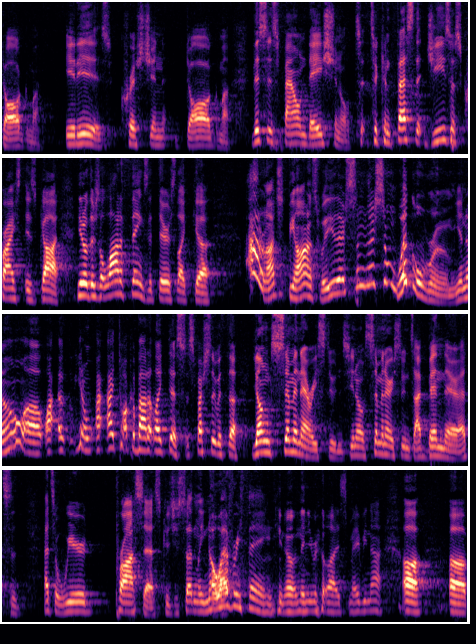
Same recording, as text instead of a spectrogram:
dogma. It is Christian dogma. This is foundational. To, to, confess that Jesus Christ is God. You know, there's a lot of things that there's like, uh, I don't know, I'll just be honest with you. There's some, there's some wiggle room, you know. Uh, I, you know, I, I, talk about it like this, especially with the young seminary students. You know, seminary students, I've been there. That's a, that's a weird process because you suddenly know everything, you know, and then you realize maybe not. Uh, uh,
